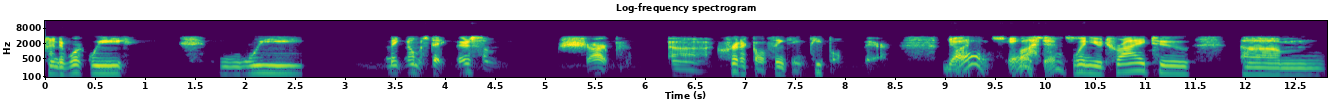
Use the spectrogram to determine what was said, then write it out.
kind of work we we make no mistake, there's some sharp, uh, critical thinking people there. Yes, but, yes, but yes. when you try to um,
